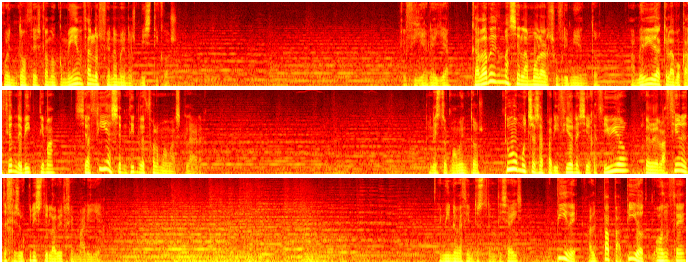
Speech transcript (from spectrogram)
Fue entonces cuando comienzan los fenómenos místicos, crecía en ella cada vez más el amor al sufrimiento, a medida que la vocación de víctima se hacía sentir de forma más clara. En estos momentos tuvo muchas apariciones y recibió revelaciones de Jesucristo y la Virgen María. En 1936 pide al Papa Pío XI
